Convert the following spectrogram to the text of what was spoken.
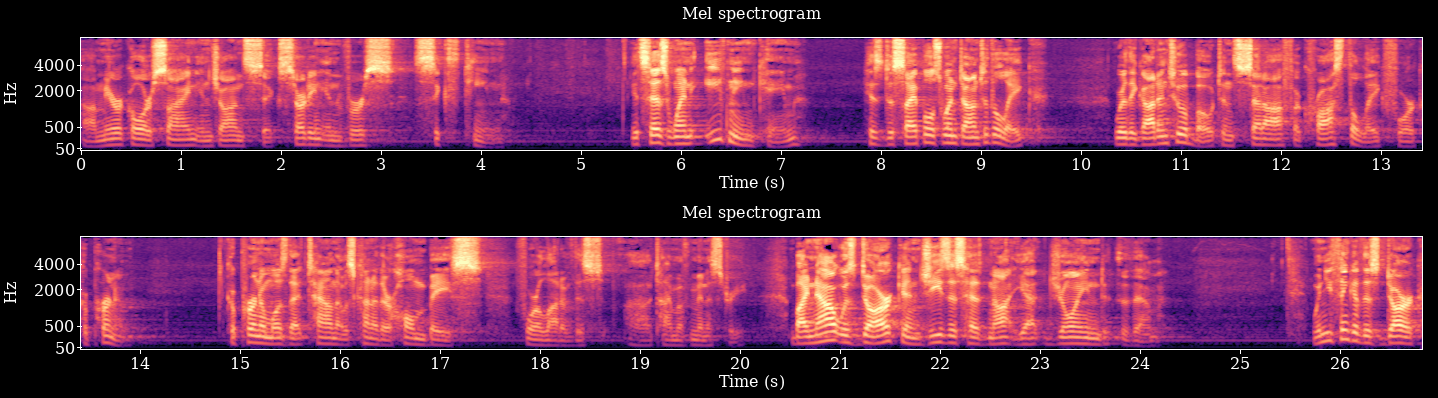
uh, miracle or sign in John 6, starting in verse 16. It says, When evening came, his disciples went down to the lake, where they got into a boat and set off across the lake for Capernaum. Capernaum was that town that was kind of their home base for a lot of this uh, time of ministry. By now it was dark, and Jesus had not yet joined them. When you think of this dark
